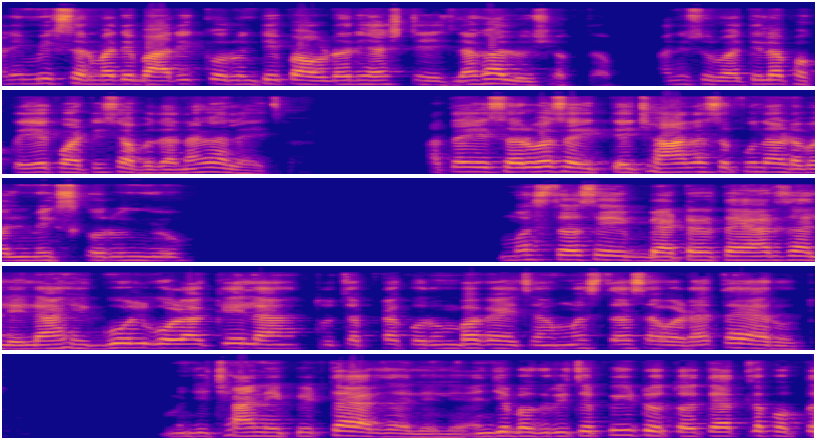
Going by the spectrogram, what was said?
आणि मिक्सरमध्ये बारीक करून ते पावडर ह्या स्टेजला घालू शकता. आणि सुरुवातीला फक्त एक वाटी साबुदाणा घालायचा. आता हे सर्व साहित्य छान असं पुन्हा डबल मिक्स करून घेऊ. मस्त असे बॅटर तयार झालेला आहे. गोल गोळा केला तो चपटा करून बघायचा. मस्त असा वडा तयार होतो. म्हणजे छान हे पीठ तयार झालेले आहे. आणि जे बगरीचं पीठ होतं त्यातलं फक्त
